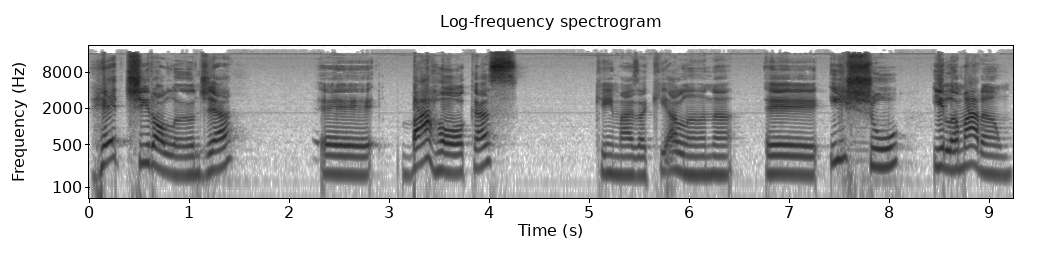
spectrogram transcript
Retirolândia, é, Barrocas, quem mais aqui? Alana, é, e Lamarão.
